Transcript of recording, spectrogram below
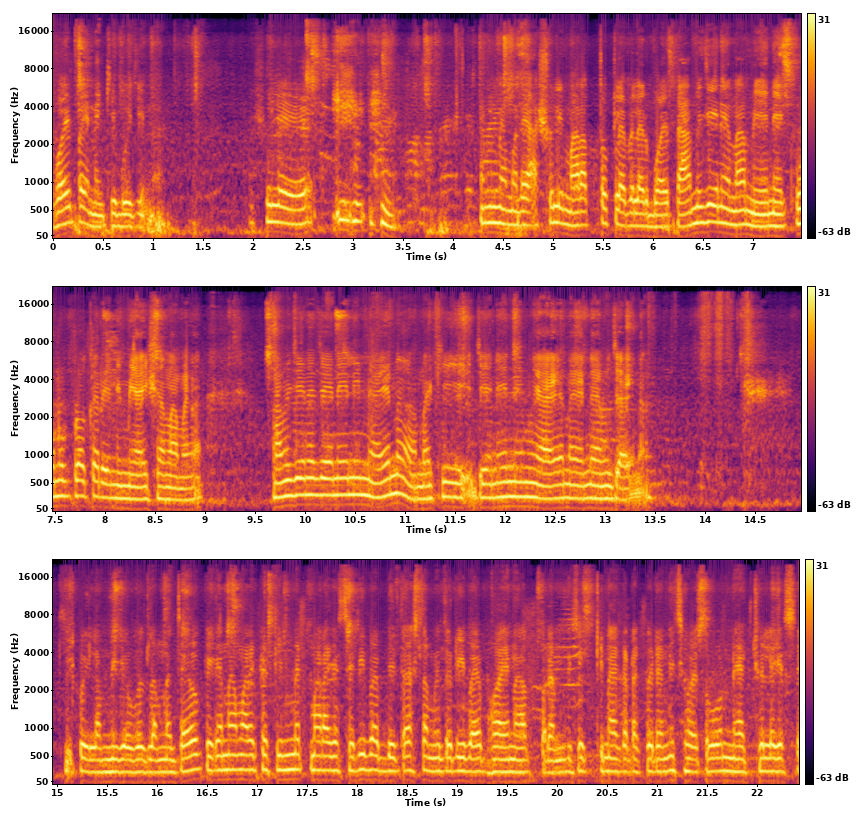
ভয় পাই না কি বুঝি না। আসলে আমি না মানে আসলে মারাত্মক লেভেলের ভয় পাই আমি জেনে না মেনে কোনো প্রকার এনিমি আইসা নামে না। আমি জেনে জেনে এনিমি আয় না, নাকি জেনে এনিমি আয় না এনে আমি যাই না। কি কইলাম নিজে বুঝলাম না। যাই হোক, এখানে আমার একটা টিমমেট মারা গেছে রিভাইভ দিতে আসলাম তো রিভাইভ হয় না, পরে আমি কিছু কেনাকাটা করে নিচ্ছি হয়তো ওর নেট চলে গেছে।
